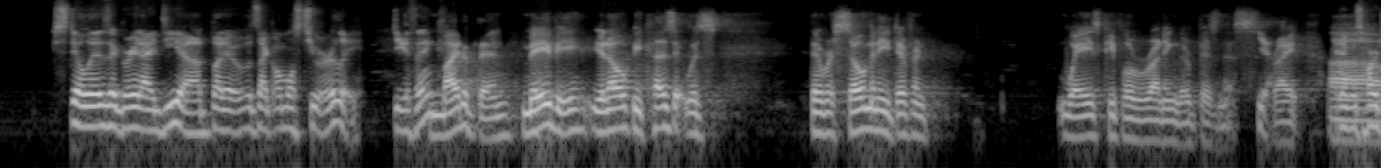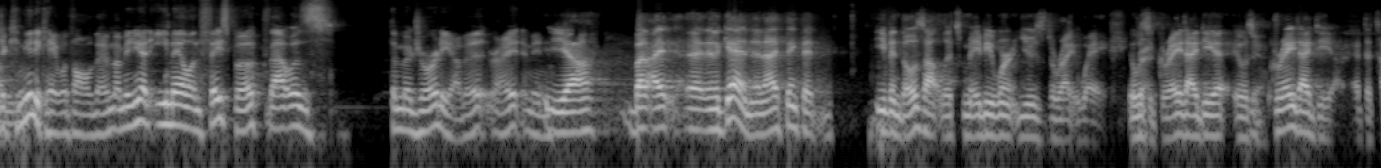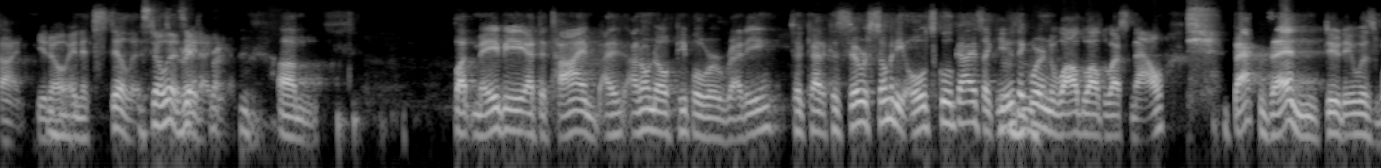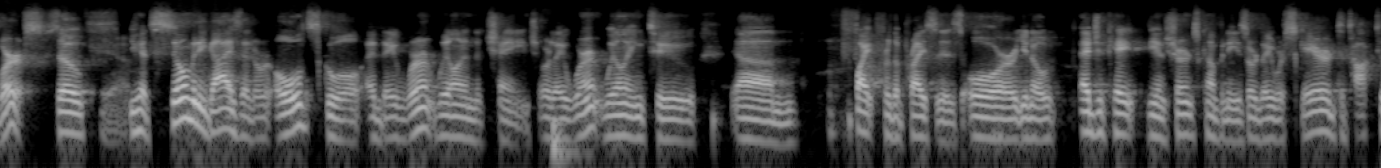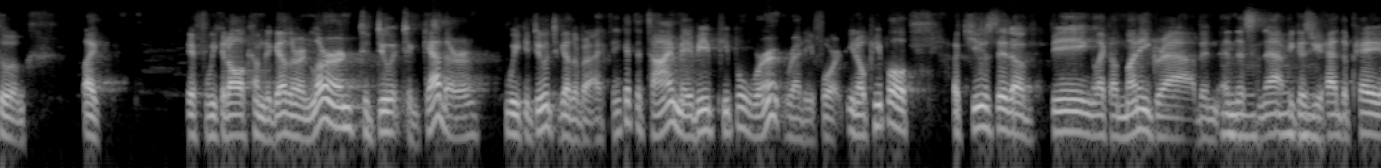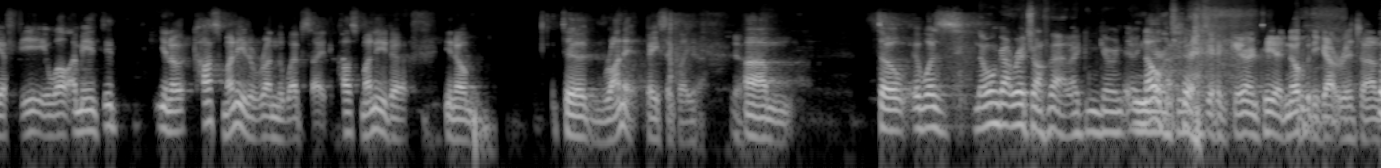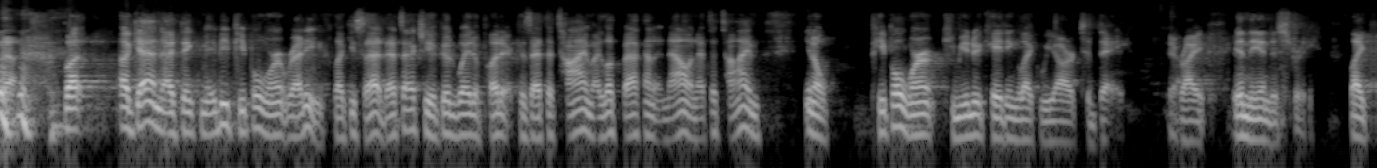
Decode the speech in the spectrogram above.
still is a great idea, but it was like almost too early. Do you think? Might have been, maybe, you know, because it was there were so many different ways people are running their business. Yeah. Right. And it was hard to um, communicate with all of them. I mean, you had email and Facebook. That was the majority of it, right? I mean, yeah. But I, and again, and I think that even those outlets maybe weren't used the right way. It was right. a great idea. It was yeah. a great idea at the time, you know, mm-hmm. and it still is. It still it's is. great yeah, idea. Right. Um, but maybe at the time, I, I don't know if people were ready to kind of because there were so many old school guys. Like you mm-hmm. think we're in the wild, wild west now. Back then, dude, it was worse. So yeah. you had so many guys that are old school and they weren't willing to change or they weren't willing to um, fight for the prices or, you know, educate the insurance companies or they were scared to talk to them. Like if we could all come together and learn to do it together, we could do it together. But I think at the time, maybe people weren't ready for it. You know, people accused it of being like a money grab and, and mm-hmm. this and that mm-hmm. because you had to pay a fee. Well, I mean, it, you know, it costs money to run the website. It costs money to, you know, to run it basically. Yeah. Yeah. Um, so it was. No one got rich off that. I can guarantee. No, guarantee, guarantee it. Nobody got rich on that. but again, I think maybe people weren't ready. Like you said, that's actually a good way to put it. Because at the time, I look back on it now, and at the time, you know, people weren't communicating like we are today, yeah. right? In the industry, like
